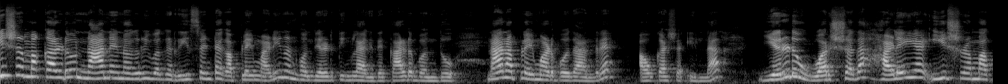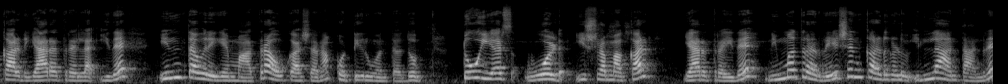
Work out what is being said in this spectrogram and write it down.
ಈ ಶ್ರಮ ಕಾರ್ಡು ನಾನೇನಾದರೂ ಇವಾಗ ರೀಸೆಂಟಾಗಿ ಅಪ್ಲೈ ಮಾಡಿ ನನಗೊಂದು ಎರಡು ತಿಂಗಳಾಗಿದೆ, ಕಾರ್ಡ್ ಬಂದು. ನಾನು ಅಪ್ಲೈ ಮಾಡ್ಬೋದಾ ಅಂದರೆ ಅವಕಾಶ ಇಲ್ಲ. ಎರಡು ವರ್ಷದ ಹಳೆಯ ಇ ಶ್ರಮ ಕಾರ್ಡ್ ಯಾರ ಹತ್ರ ಎಲ್ಲ ಇದೆ? ಇಂಥವರಿಗೆ ಮಾತ್ರ ಅವಕಾಶನ ಕೊಟ್ಟಿರುವಂಥದ್ದು. ಟೂ ಇಯರ್ಸ್ ಓಲ್ಡ್ ಈ ಶ್ರಮ ಕಾರ್ಡ್ ಯಾರ ಹತ್ರ ಇದೆ? ನಿಮ್ಮ ಹತ್ರ ರೇಷನ್ ಕಾರ್ಡ್ಗಳು ಇಲ್ಲ ಅಂತ ಅಂದರೆ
